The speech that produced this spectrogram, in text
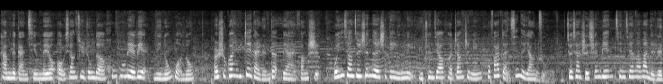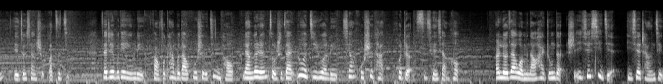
他们的感情没有偶像剧中的轰轰烈烈、你侬我侬，而是关于这代人的恋爱方式。我印象最深的是电影里余春娇和张志明互发短信的样子，就像是身边千千万万的人，也就像是我自己。在这部电影里，仿佛看不到故事的尽头，两个人总是在若即若离，相互试探或者思前想后，而留在我们脑海中的是一些细节、一些场景。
